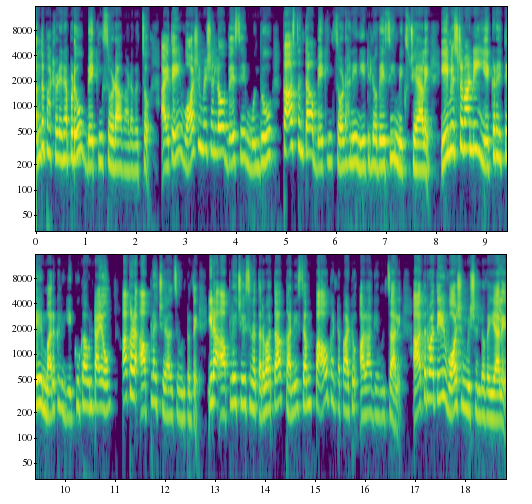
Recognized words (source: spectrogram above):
అందుబాటులో లేనప్పుడు బేకింగ్ సోడా వాడవచ్చు. అయితే వాషింగ్ మిషన్లో వేసే ముందు కాస్తంత బేకింగ్ సోడాని నీటిలో వేసి మిక్స్ చేయాలి. ఈ మిశ్రమాన్ని ఎక్కడైతే మరకలు ఎక్కువగా ఉంటాయో అక్కడ అప్లై చేయాల్సి ఉంటుంది. ఇలా అప్లై చేసిన తర్వాత కనీసం పావు గంట పాటు అలాగే ఉంచాలి. ఆ తర్వాతే వాషింగ్ మిషన్లో వేయాలి.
